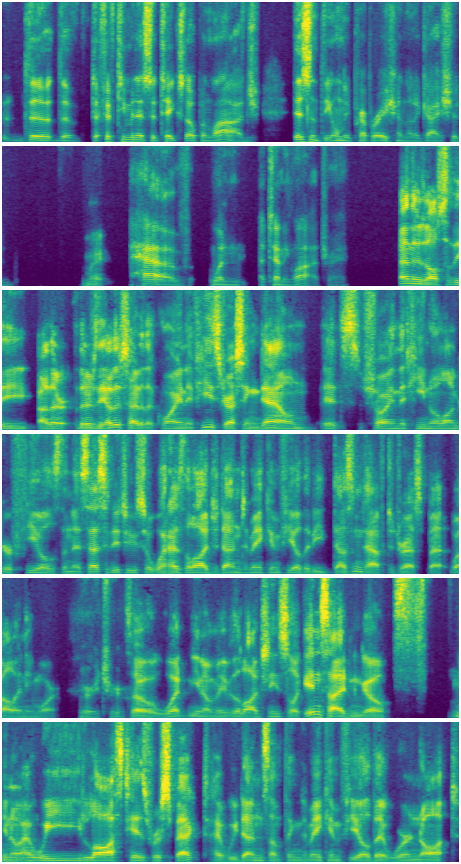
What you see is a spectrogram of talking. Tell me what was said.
the the the 15 minutes it takes to open lodge isn't the only preparation that a guy should Right. have when attending lodge, right? And there's also the other there's the other side of the coin. If he's dressing down, it's showing that he no longer feels the necessity to. So what has the lodge done to make him feel that he doesn't have to dress well anymore? Very true. So what, you know, maybe the lodge needs to look inside and go, you know, Mm. have we lost his respect? Have we done something to make him feel that we're not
